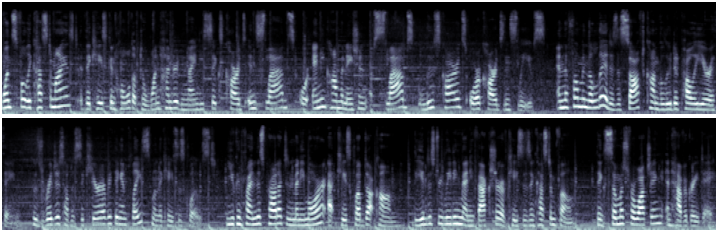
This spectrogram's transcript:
Once fully customized, the case can hold up to 196 cards in slabs or any combination of slabs, loose cards, or cards in sleeves. And the foam in the lid is a soft convoluted polyurethane, whose ridges help to secure everything in place when the case is closed. You can find this product and many more at caseclub.com, the industry-leading manufacturer of cases and custom foam. Thanks so much for watching and have a great day.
